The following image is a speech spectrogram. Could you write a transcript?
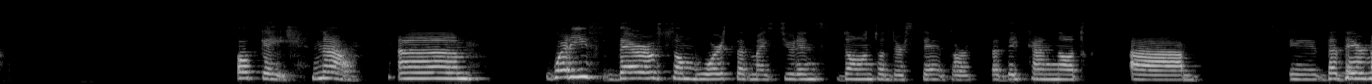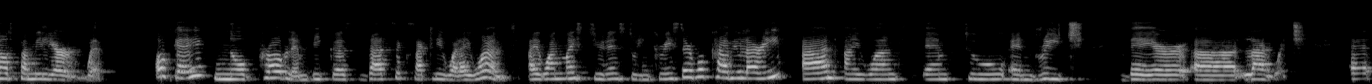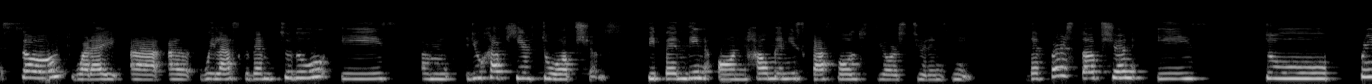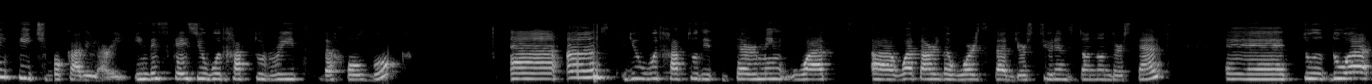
Okay, now, um, what if there are some words that my students don't understand or that they cannot, um, uh, that they're not familiar with? Okay, no problem, because that's exactly what I want. I want my students to increase their vocabulary and I want them to enrich their uh, language. Uh, so what I uh, uh will ask them to do is, um, you have here two options, depending on how many scaffolds your students need. The first option is to pre-teach vocabulary. In this case, you would have to read the whole book uh, and you would have to determine what uh, what are the words that your students don't understand uh, to do a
